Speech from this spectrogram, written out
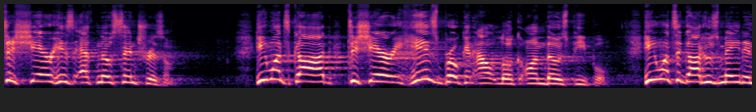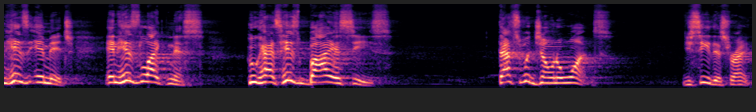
to share his ethnocentrism. He wants God to share his broken outlook on those people. He wants a God who's made in his image, in his likeness, who has his biases. That's what Jonah wants. You see this, right?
